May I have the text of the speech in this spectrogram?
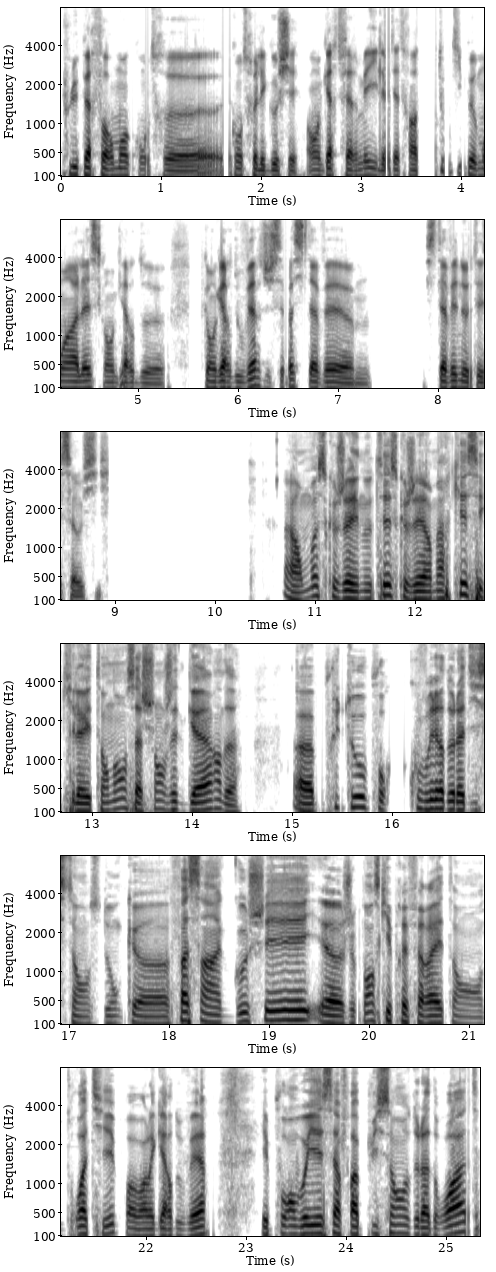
plus performant contre, euh, contre les gauchers. En garde fermée, il est peut-être un tout petit peu moins à l'aise qu'en garde, qu'en garde ouverte. Je ne sais pas si tu avais, si avais noté ça aussi. Alors moi, ce que j'avais noté, ce que j'avais remarqué, c'est qu'il avait tendance à changer de garde euh, plutôt pour couvrir de la distance. Donc euh, face à un gaucher, euh, je pense qu'il préférait être en droitier pour avoir la garde ouverte et pour envoyer sa frappe puissance de la droite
